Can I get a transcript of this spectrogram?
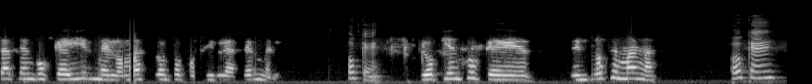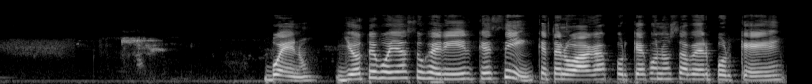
ya tengo que irme lo más pronto posible a hacérmelo. Ok. Yo pienso que en dos semanas. Ok. Bueno, yo te voy a sugerir que sí, que te lo hagas porque es bueno saber por qué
